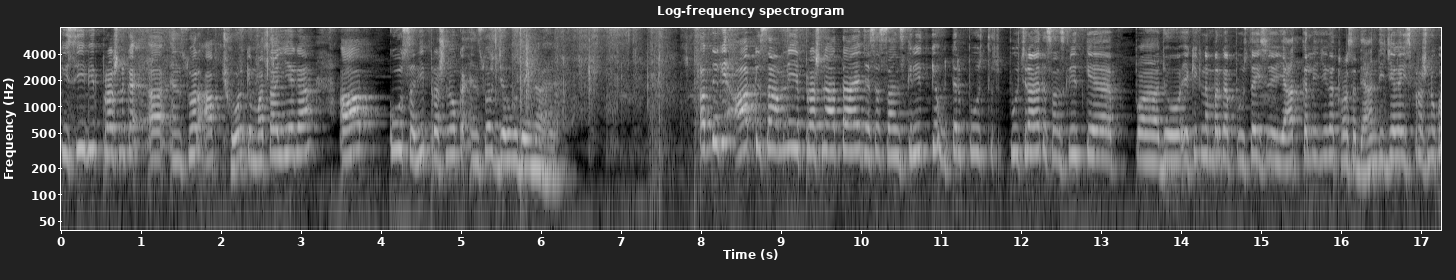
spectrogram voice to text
किसी भी प्रश्न का आंसर आप छोड़ के मत आइएगा। आपको सभी प्रश्नों का आंसर ज़रूर देना है। अब देखिए, आपके सामने ये प्रश्न आता है, जैसे संस्कृत के उत्तर पूछ पूछ रहा है तो संस्कृत के जो एक एक नंबर का पूछता है, इसे याद कर लीजिएगा, थोड़ा सा ध्यान दीजिएगा इस प्रश्न को।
